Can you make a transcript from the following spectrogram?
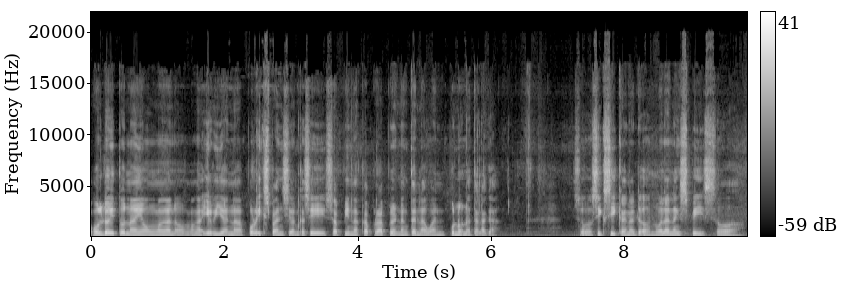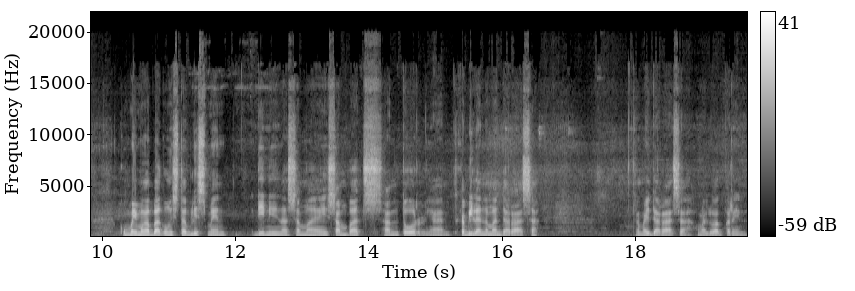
Although ito na yung mga, no, mga area na for expansion kasi sa pinaka-proper ng Tanawan, puno na talaga. So, siksika na doon. Wala nang space. So, kung may mga bagong establishment, din na sa may Sambat, Santor, yan. Kabila naman Darasa. Sa may Darasa, maluwag pa rin.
